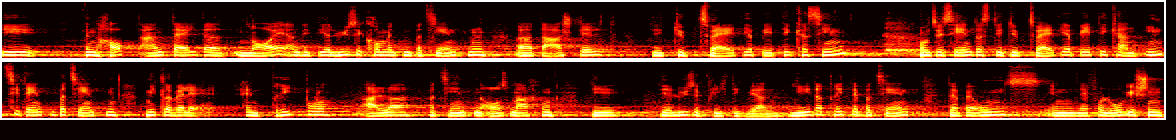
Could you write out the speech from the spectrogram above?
die den Hauptanteil der neu an die Dialyse kommenden Patienten äh, darstellt, die Typ-2-Diabetiker sind. Und Sie sehen, dass die Typ-2-Diabetiker an inzidenten Patienten mittlerweile ein Drittel aller Patienten ausmachen, die dialysepflichtig werden. Jeder dritte Patient, der bei uns in nephrologischen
